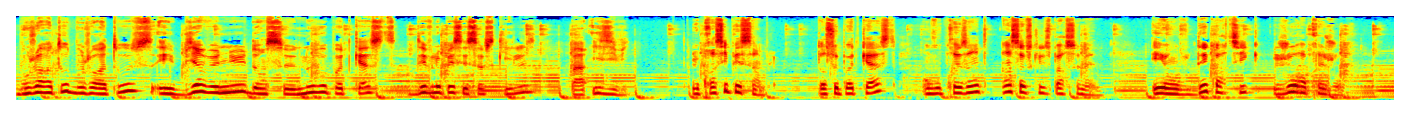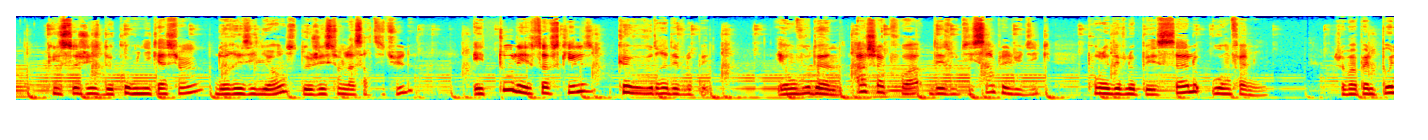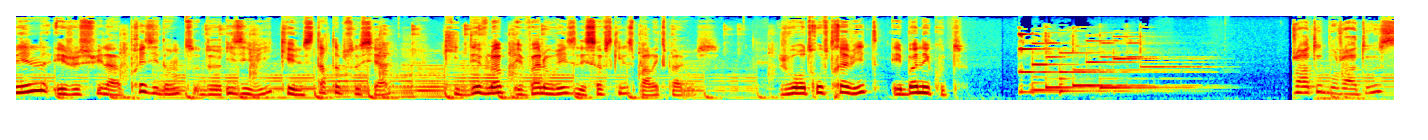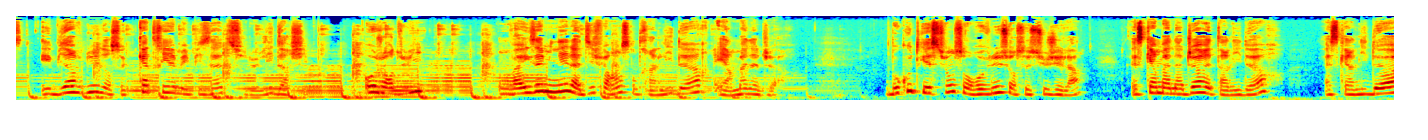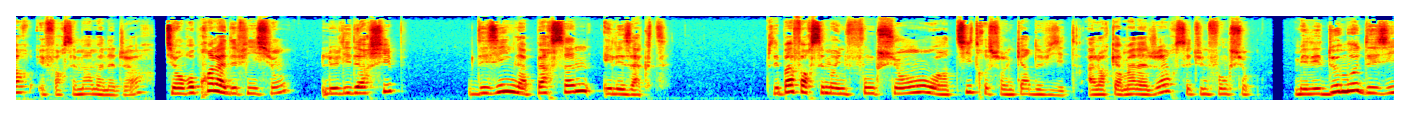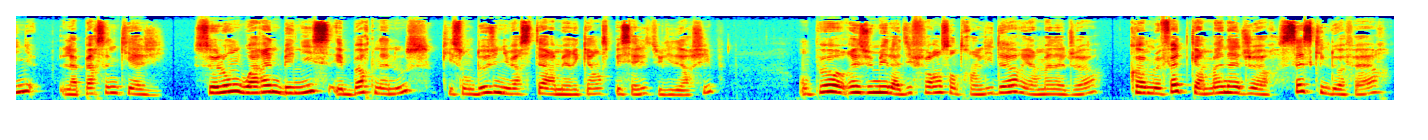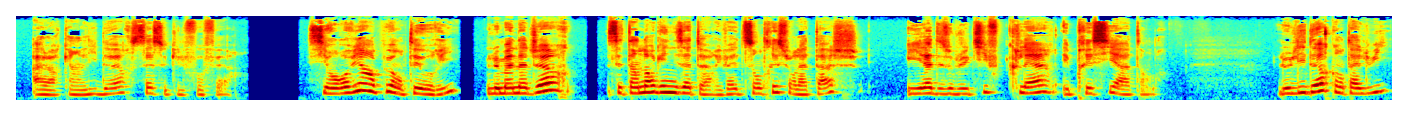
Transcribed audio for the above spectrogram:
Bonjour à toutes, bonjour à tous et bienvenue dans ce nouveau podcast Développer ses soft skills par EasyV. Le principe est simple. Dans ce podcast, on vous présente un soft skills par semaine et on vous décortique jour après jour. Qu'il s'agisse de communication, de résilience, de gestion de la certitude et tous les soft skills que vous voudrez développer. Et on vous donne à chaque fois des outils simples et ludiques pour les développer seul ou en famille. Je m'appelle Pauline et je suis la présidente de EasyV, qui est une start-up sociale qui développe et valorise les soft skills par l'expérience. Je vous retrouve très vite et bonne écoute. Bonjour à toutes, bonjour à tous et bienvenue dans ce quatrième épisode sur le leadership. Aujourd'hui, on va examiner la différence entre un leader et un manager. Beaucoup de questions sont revenues sur ce sujet-là. Est-ce qu'un manager est un leader? Est-ce qu'un leader est forcément un manager? Si on reprend la définition, le leadership désigne la personne et les actes. Ce n'est pas forcément une fonction ou un titre sur une carte de visite, alors qu'un manager, c'est une fonction. Mais les deux mots désignent la personne qui agit. Selon Warren Bennis et Burt Nanus, qui sont deux universitaires américains spécialistes du leadership, on peut résumer la différence entre un leader et un manager comme le fait qu'un manager sait ce qu'il doit faire alors qu'un leader sait ce qu'il faut faire. Si on revient un peu en théorie, le manager, c'est un organisateur, il va être centré sur la tâche et il a des objectifs clairs et précis à atteindre. Le leader, quant à lui,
